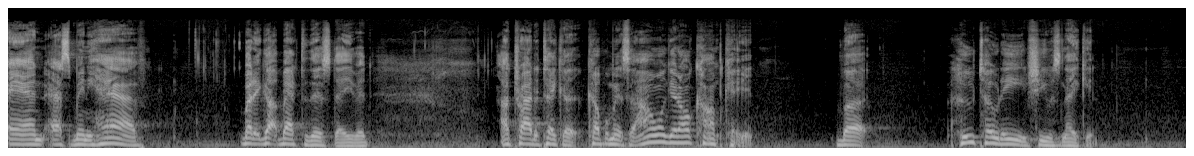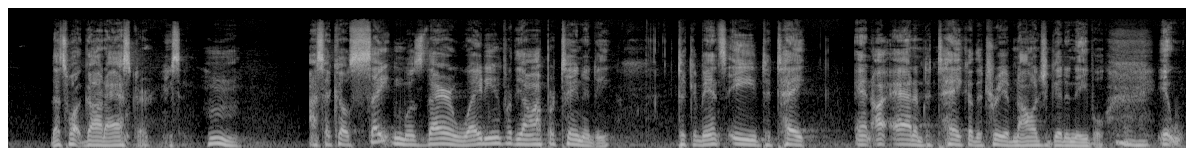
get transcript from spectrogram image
and as many have. But it got back to this, David. I tried to take a couple minutes. I don't want to get all complicated, but who told Eve she was naked? That's what God asked her. He said, hmm. I said, because Satan was there waiting for the opportunity to convince Eve to take and uh, Adam to take of the tree of knowledge of good and evil, mm-hmm.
